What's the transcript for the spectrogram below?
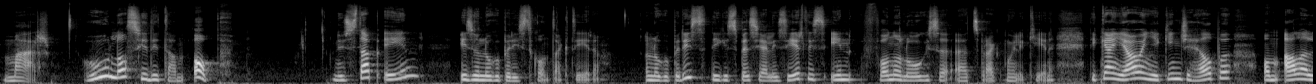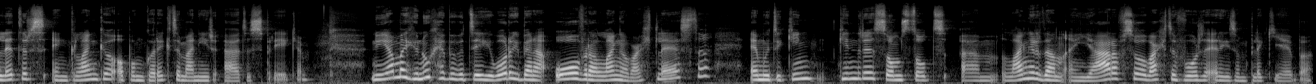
Maar hoe los je dit dan op? Nu, stap 1 is een logopedist contacteren. Een logopedist die gespecialiseerd is in fonologische uitspraakmoeilijkheden. Die kan jou en je kindje helpen om alle letters en klanken op een correcte manier uit te spreken. Nu, jammer genoeg hebben we tegenwoordig bijna overal lange wachtlijsten en moeten kind kinderen soms tot um, langer dan een jaar of zo wachten voor ze ergens een plekje hebben.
